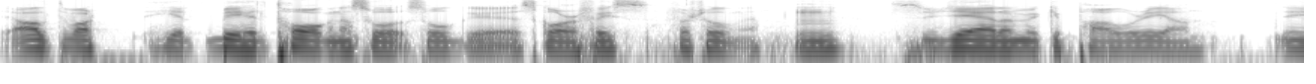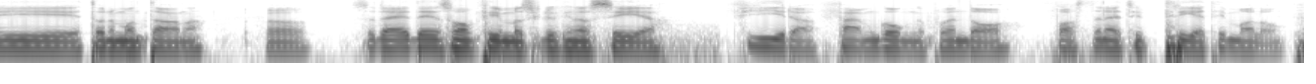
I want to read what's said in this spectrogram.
Jag har alltid varit helt, blev helt tagen när jag så, såg Scarface första gången. Mm. Så jävla mycket power i han. I Tony Montana. Ja. Så det, det är en sån film man skulle kunna se fyra, fem gånger på en dag. Fast den är typ tre timmar lång.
